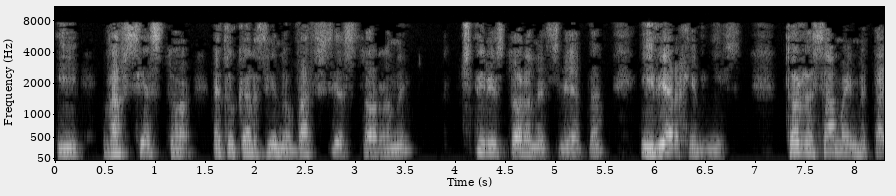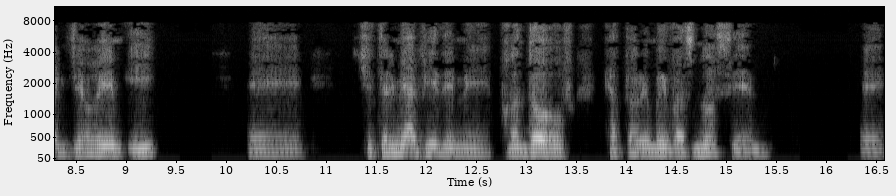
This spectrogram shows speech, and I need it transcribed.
и во все стороны, эту корзину во все стороны четыре стороны света, и вверх, и вниз. То же самое мы так делаем и э, четырьмя видами плодов, которые мы возносим э,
